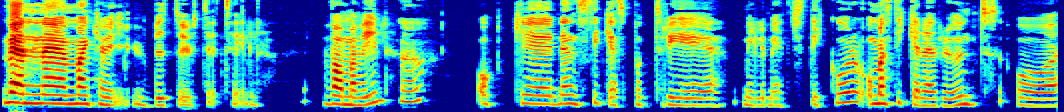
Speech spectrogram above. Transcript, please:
Men eh, man kan ju byta ut det till vad man vill. Ja. Och eh, den stickas på 3 mm stickor och man stickar den runt och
